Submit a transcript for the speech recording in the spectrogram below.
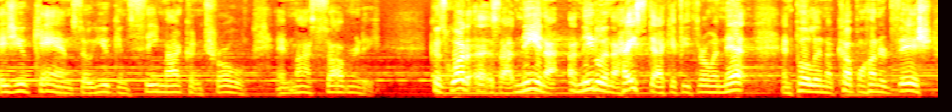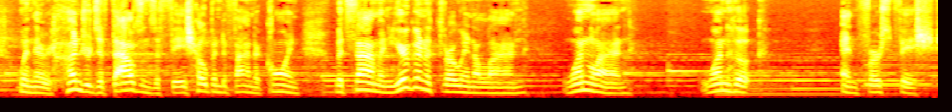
as you can so you can see my control and my sovereignty. Because what uh, is a needle in a haystack if you throw a net and pull in a couple hundred fish when there are hundreds of thousands of fish hoping to find a coin. But Simon, you're going to throw in a line, one line, one hook, and first fish.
